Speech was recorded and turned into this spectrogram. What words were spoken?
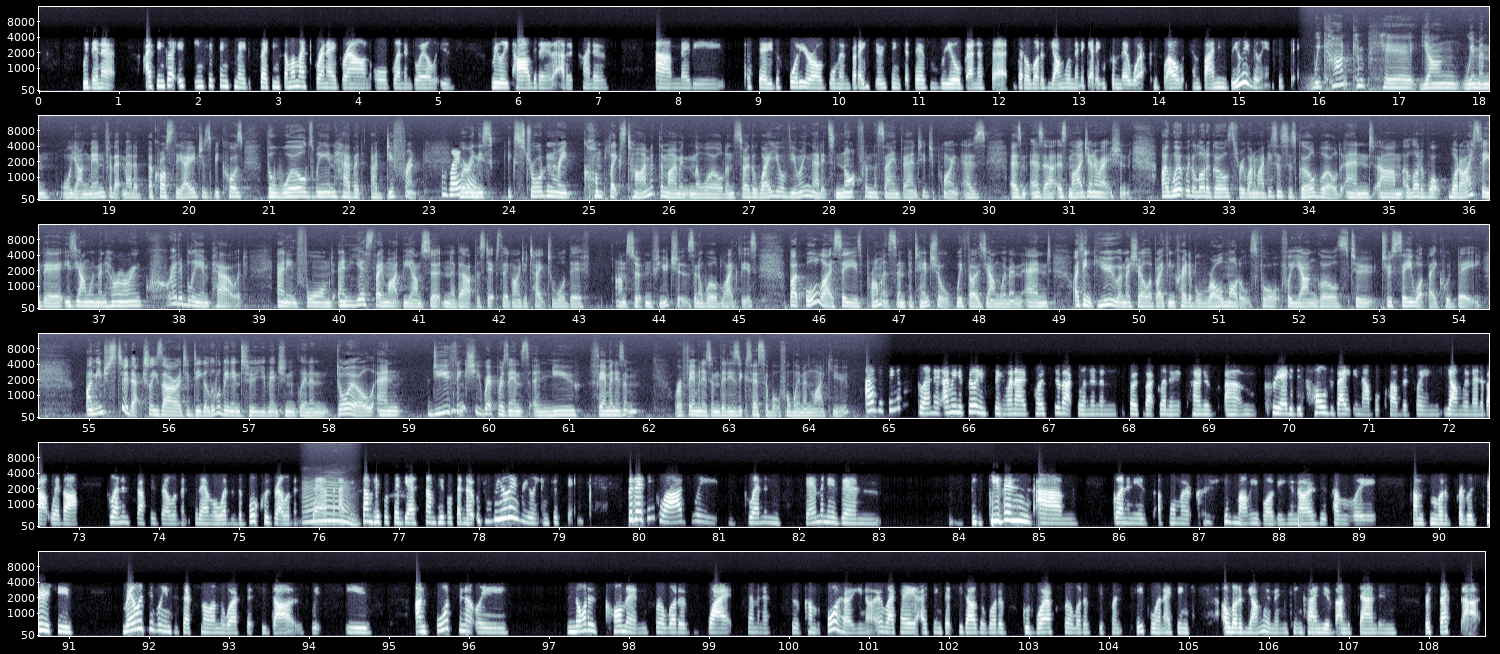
within it. I think it's interesting to me because I think someone like Brene Brown or Glennon Doyle is really targeted at a kind of um, maybe a 30 to 40 year old woman, but I do think that there's real benefit that a lot of young women are getting from their work as well, which I'm finding really, really interesting. We can't compare young women or young men for that matter across the ages because the worlds we inhabit are different. Completely. We're in this extraordinary complex time at the moment in the world, and so the way you're viewing that, it's not from the same vantage point as as as, our, as my generation. I work with a lot of girls through one of my businesses, Girl World, and um, a lot of what, what I see there is young women who are incredibly empowered empowered and informed. And yes, they might be uncertain about the steps they're going to take toward their uncertain futures in a world like this. But all I see is promise and potential with those young women. And I think you and Michelle are both incredible role models for, for young girls to, to see what they could be. I'm interested, actually, Zara, to dig a little bit into you mentioned Glennon Doyle. And do you think she represents a new feminism or a feminism that is accessible for women like you? I the thing about Glennon, I mean, it's really interesting. When I posted about Glennon and spoke about Glennon, it kind of um, created this whole debate in our book club between young women about whether Glennon stuff is relevant to them or whether the book was relevant to mm. them. And I think mm. some people said yes, some people said no. It was really, really interesting. But I think largely Glennon's feminism, given um, Glennon is a former Christian mummy blogger, you know, who probably comes from a lot of privilege too, she's relatively intersectional in the work that she does, which is unfortunately not as common for a lot of white feminists who have come before her, you know. Like I, I think that she does a lot of good work for a lot of different people and I think a lot of young women can kind of understand and respect that.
